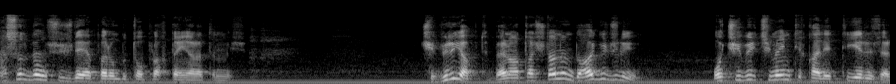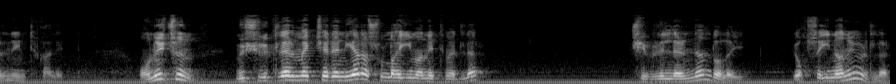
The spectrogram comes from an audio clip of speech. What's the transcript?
Nasıl ben sücde yaparım bu topraktan yaratılmış? Kibir yaptı. Ben ataştanım, daha güçlüyüm. O kibir kime intikal etti? Yer üzerine intikal etti. Onun için müşrikler Mekke'de niye Resulullah'a iman etmediler? Kibirlerinden dolayı. Yoksa inanıyordular.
